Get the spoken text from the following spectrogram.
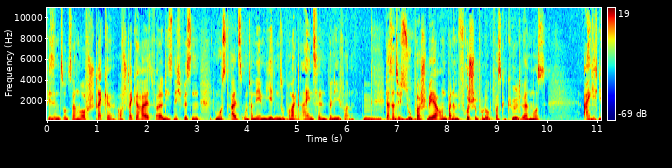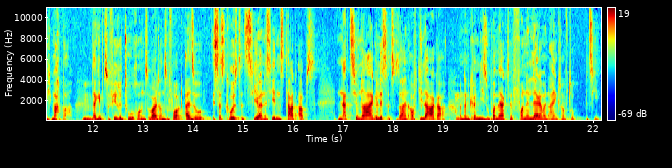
wir sind sozusagen nur auf Strecke. Auf Strecke heißt, für alle, die es nicht wissen, du musst als Unternehmen jeden Supermarkt einzeln beliefern. Mhm. Das ist natürlich super schwer und bei einem frischen Produkt, was gekühlt werden muss, eigentlich nicht machbar. Mhm. Da gibt es so viele Retoure und so weiter und so fort. Also ist das größte Ziel eines jeden Startups, national gelistet zu sein auf die Lager. Und dann können die Supermärkte von den Lagern mit einem Knopfdruck beziehen.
